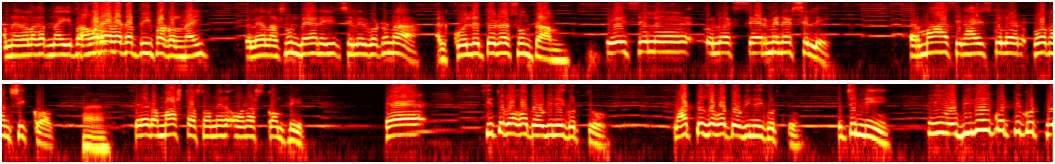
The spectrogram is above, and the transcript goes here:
আপনার এলাকার নাই আমার এলাকা তুই পাগল নাই। তাহলে এলা শুনবেন এই ছেলের ঘটনা? আর কইলে তো এটা শুনতাম। এই ছেলে হলো চেয়ারম্যানের ছেলে। তার মা আছেন হাই স্কুলের প্রধান শিক্ষক। হ্যাঁ। ছেলেটা মাস্টার্স অনার্স কমপ্লিট সে চিত্র জগতে অভিনয় করতো নাট্য জগতে অভিনয় করতো বুঝছেন নি? এই অভিনয় করতে করতে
